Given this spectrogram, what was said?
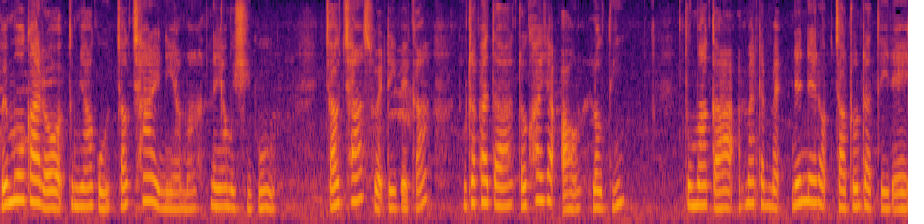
ဝိမောကတော့သူများကိုကြောက်ချတဲ့နေရာမှာနှစ်ယောက်မရှိဘူးကြောက်ချဆိုတဲ့အဓိပ္ပာယ်ကလူတစ်ဖက်သားဒုက္ခရောက်အောင်လုပ်သည်သူမကအမှတ်တမဲ့နည်းနည်းတော့ကြောက်တွန်းတတ်သေးတယ်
